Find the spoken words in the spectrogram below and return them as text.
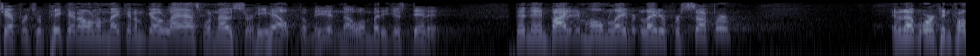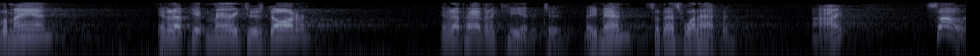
Shepherds were picking on them, making them go last. Well, no, sir. He helped them. He didn't know them, but he just did it. Then they invited him home later for supper. Ended up working for the man. Ended up getting married to his daughter. Ended up having a kid or two. Amen? So that's what happened. All right? So,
